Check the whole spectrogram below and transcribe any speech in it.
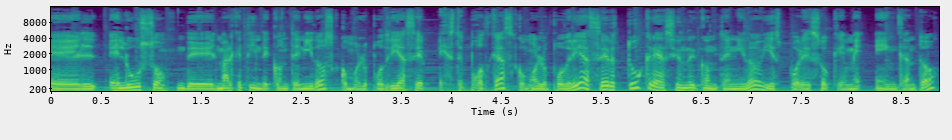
el, uso del marketing de contenidos, como lo podría hacer este podcast, como lo podría hacer tu creación de contenido, y es por eso que me encantó,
